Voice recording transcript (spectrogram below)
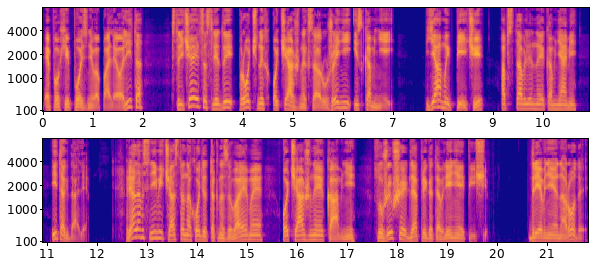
эпохи позднего палеолита, встречаются следы прочных очажных сооружений из камней, ямы печи, обставленные камнями и так далее. Рядом с ними часто находят так называемые очажные камни, служившие для приготовления пищи. Древние народы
